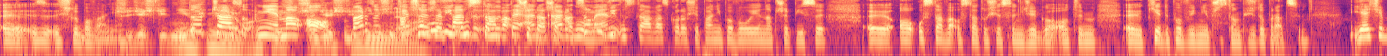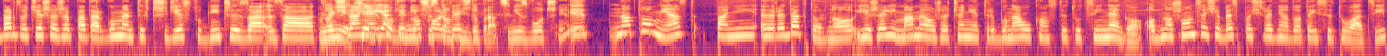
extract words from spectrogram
e, z- ślubowanie? 30 dni Do już czasu- minęło. nie, ma- o, 30 bardzo się minęło. cieszę, co że mówi pan- ustawa, ten przepraszam, a co argument- mówi ustawa, skoro się pani powołuje na przepisy y, o ustawa o statusie sędziego, o tym, y, kiedy powinni przystąpić do pracy? Ja się bardzo cieszę, że padł argument tych 30 dni, czy za, No nie, zakreślania kiedy powinni jakiegokolwiek... przystąpić do pracy? Niezwłocznie? Y, Natomiast pani redaktor, no jeżeli mamy orzeczenie Trybunału Konstytucyjnego odnoszące się bezpośrednio do tej sytuacji,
